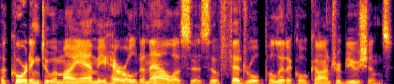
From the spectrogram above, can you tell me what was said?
according to a Miami Herald analysis of federal political contributions.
